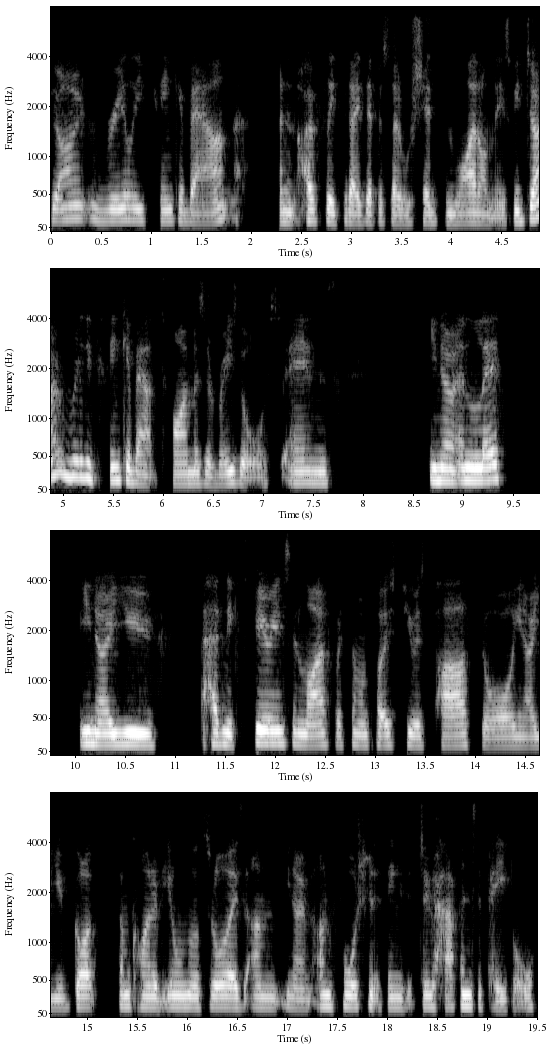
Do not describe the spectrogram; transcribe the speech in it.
don't really think about, and hopefully today's episode will shed some light on this. We don't really think about time as a resource. And, you know, unless, you know, you've had an experience in life where someone close to you has passed, or, you know, you've got some kind of illness or all those un, you know, unfortunate things that do happen to people,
